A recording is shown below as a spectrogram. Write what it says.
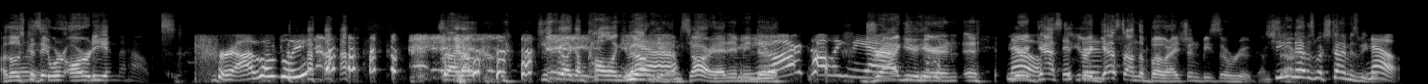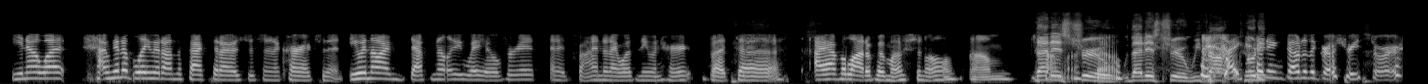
Are those because they were already in the house? Probably. Sorry, I don't just feel like I'm calling you out here. I'm sorry. I didn't mean you to are calling me drag out. you here and, and you're a guest. You're a guest on the boat. I shouldn't be so rude. I'm she sorry. didn't have as much time as we did. No, you know what? I'm gonna blame it on the fact that I was just in a car accident, even though I'm definitely way over it and it's fine and I wasn't even hurt. But uh, I have a lot of emotional. Um, That is trauma, true. so- That is true. We thought I Cody. couldn't go to the grocery store.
